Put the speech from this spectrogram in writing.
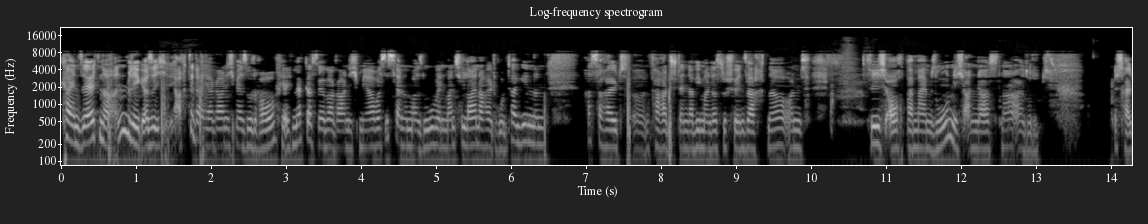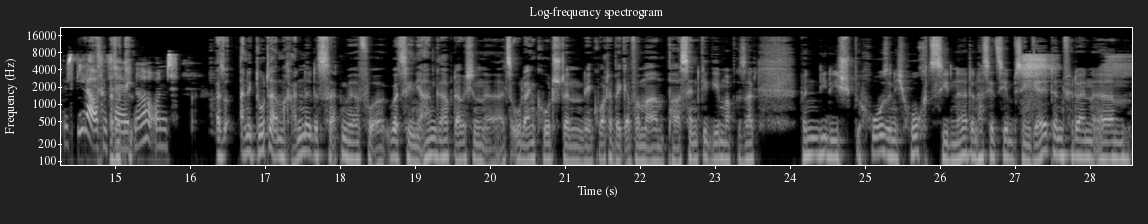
kein seltener Anblick. Also ich achte da ja gar nicht mehr so drauf. Ja, ich merke das selber gar nicht mehr. Aber es ist ja nun mal so, wenn manche Leiner halt runtergehen, dann hast du halt äh, einen Fahrradständer, wie man das so schön sagt. Ne? Und sehe ich auch bei meinem Sohn nicht anders. Ne? Also das ist halt ein Spieler auf dem also, Feld. Ne? Und also Anekdote am Rande, das hatten wir vor über zehn Jahren gehabt, da habe ich dann äh, als O-Line-Coach dann den Quarterback einfach mal ein paar Cent gegeben, habe gesagt, wenn die die Hose nicht hochziehen, ne, dann hast du jetzt hier ein bisschen Geld dann für deinen ähm,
